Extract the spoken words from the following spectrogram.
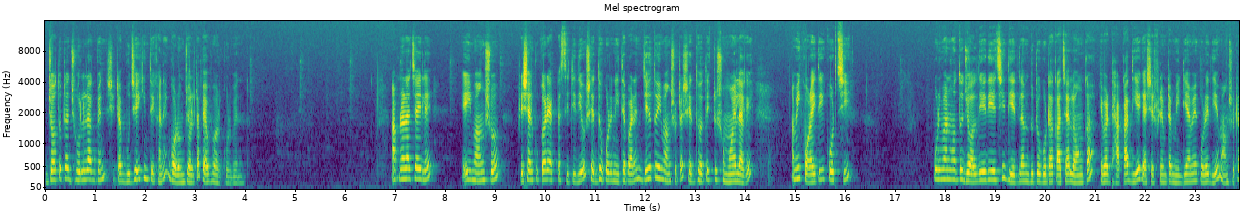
যতটা ঝোল রাখবেন সেটা বুঝেই কিন্তু এখানে গরম জলটা ব্যবহার করবেন। আপনারা চাইলে এই মাংস প্রেশার কুকারে একটা সিটি দিয়েও সেদ্ধ করে নিতে পারেন। যেহেতু এই মাংসটা সেদ্ধ হতে একটু সময় লাগে, আমি কড়াইতেই করছি। পরিমাণ মতো জল দিয়ে দিয়েছি, দিয়ে দিলাম দুটো গোটা কাঁচা লঙ্কা। এবার ঢাকা দিয়ে গ্যাসের ফ্লেমটা মিডিয়ামে করে দিয়ে মাংসটা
